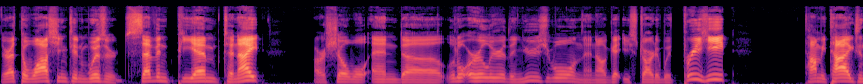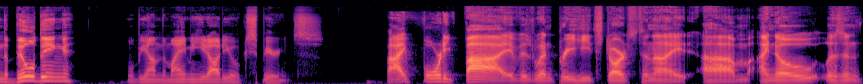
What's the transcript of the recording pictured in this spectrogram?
they're at the Washington Wizards, 7 p.m. tonight. Our show will end uh, a little earlier than usual, and then I'll get you started with preheat. Tommy Tiggs in the building. We'll be on the Miami Heat audio experience. 545 is when preheat starts tonight. Um, I know, listen,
